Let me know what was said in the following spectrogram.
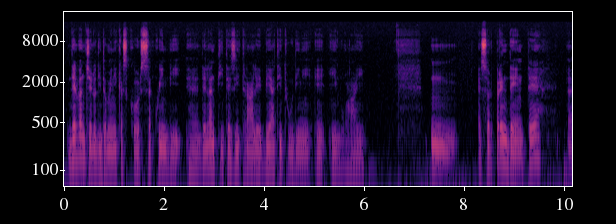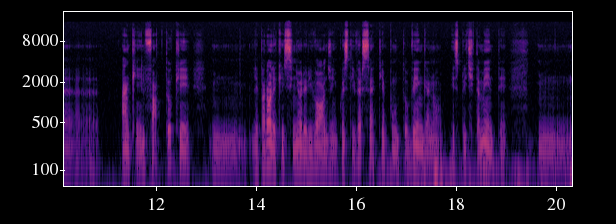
del Vangelo di domenica scorsa, quindi eh, dell'antitesi tra le beatitudini e i guai. Mm, è sorprendente eh, anche il fatto che Mm, le parole che il Signore rivolge in questi versetti appunto vengano esplicitamente mh, mm,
